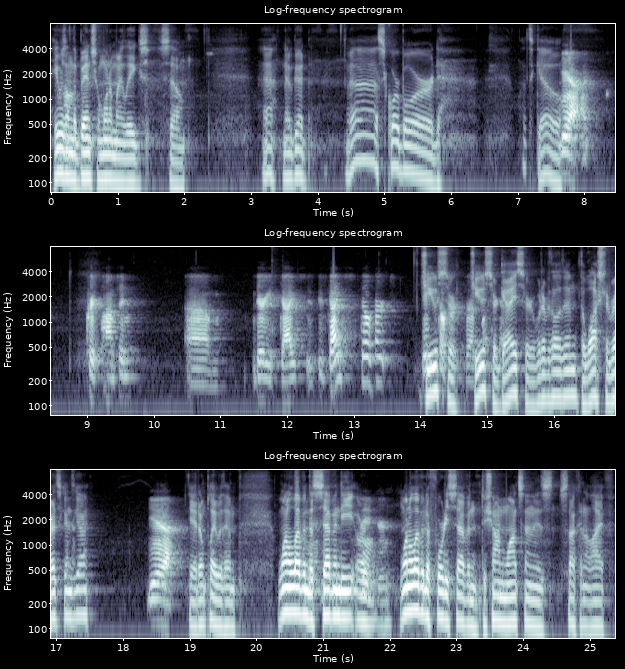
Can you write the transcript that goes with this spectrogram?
He was on the bench in one of my leagues, so yeah, no good. Uh, scoreboard. Let's go. Yeah. Chris Thompson, um, Derrius Guice. Is, is Guice still hurt? Juice or Juice or Guice or whatever the hell is him. The Washington Redskins guy. Yeah. Yeah, don't play with him. 111 to 70 or 111 to 47. Deshaun Watson is sucking at life.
